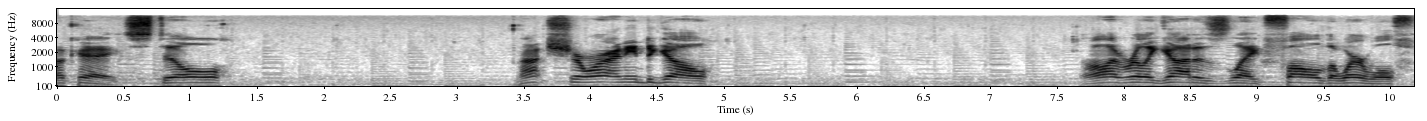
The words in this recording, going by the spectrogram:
Okay, still not sure where I need to go. All I've really got is, like, follow the werewolf.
